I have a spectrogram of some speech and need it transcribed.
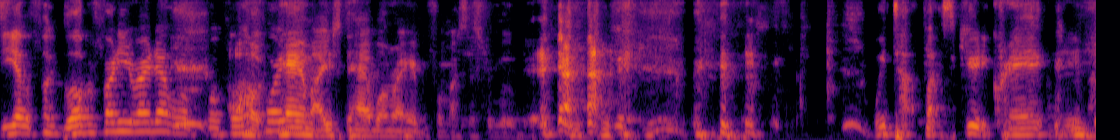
you have a fucking globe in front of you right now? We'll, we'll Oh for you? damn! I used to have one right here before my sister moved it. We top flight security, Craig. next,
